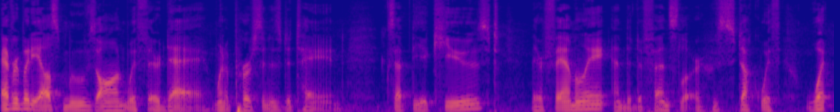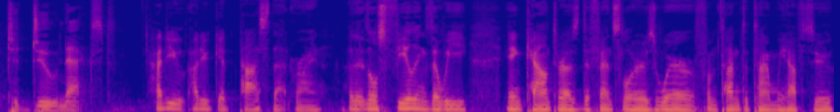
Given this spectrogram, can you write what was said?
everybody else moves on with their day when a person is detained, except the accused their family and the defense lawyer who's stuck with what to do next. How do you how do you get past that, Ryan? Those feelings that we encounter as defense lawyers, where from time to time we have to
